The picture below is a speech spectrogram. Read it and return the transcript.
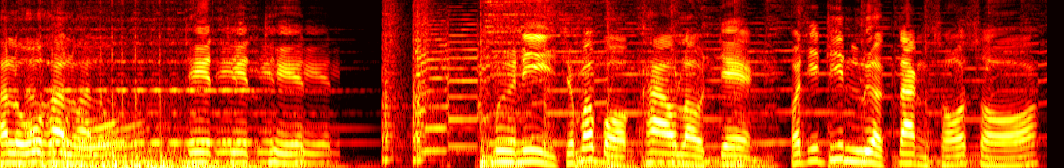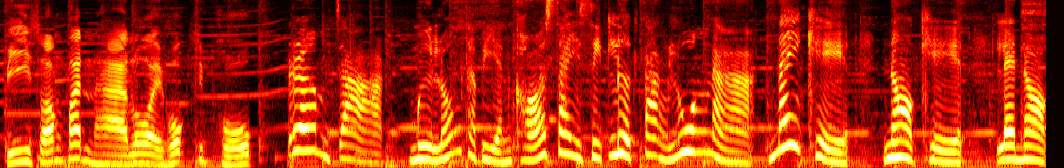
ฮัลโหล ฮัลโหล เทศเทศเทศมือนี้จะมาบอกข่าวเราแจ้ง ปฏิทินเลือกตั้งสสปี 2566 เริ่มจากมือลงทะเบียนขอใส่สิทธิ์เลือกตั้งล่วงหน้าในเขต นอกเขต และนอก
